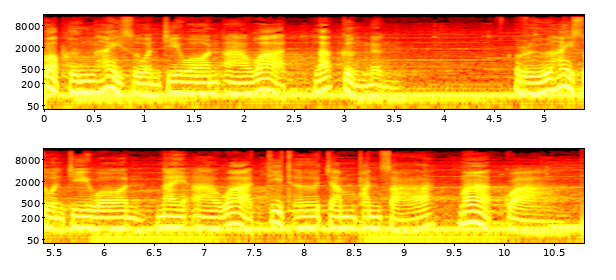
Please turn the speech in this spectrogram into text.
ก็พึงให้ส่วนจีวรอาวาสละกึ่งหนึ่ง หรือให้ส่วนจีวรในอาวาสที่เธอจำพรรษามากกว่า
